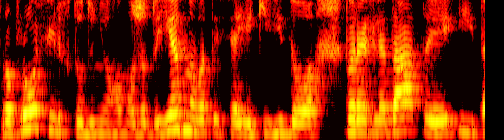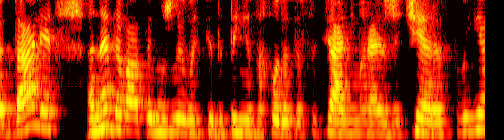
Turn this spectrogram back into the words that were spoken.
про профіль, хто до нього може доєднуватися, які відео переглядати і так далі. Не давати можливості дитині заходити в соціальні мережі через свої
